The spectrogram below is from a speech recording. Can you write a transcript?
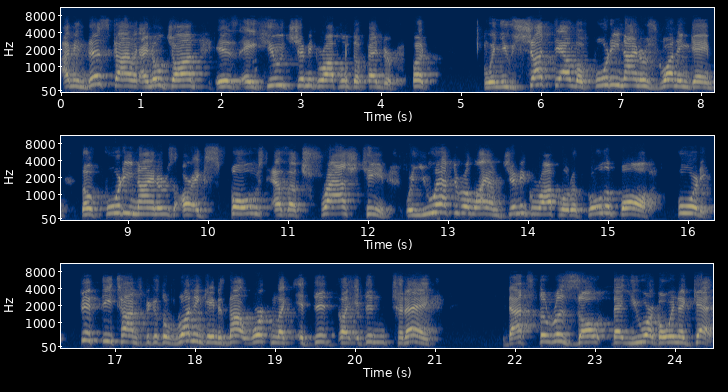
I mean, this guy, like I know John is a huge Jimmy Garoppolo defender, but when you shut down the 49ers running game, the 49ers are exposed as a trash team. When you have to rely on Jimmy Garoppolo to throw the ball 40, 50 times because the running game is not working like it did like it didn't today, that's the result that you are going to get.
